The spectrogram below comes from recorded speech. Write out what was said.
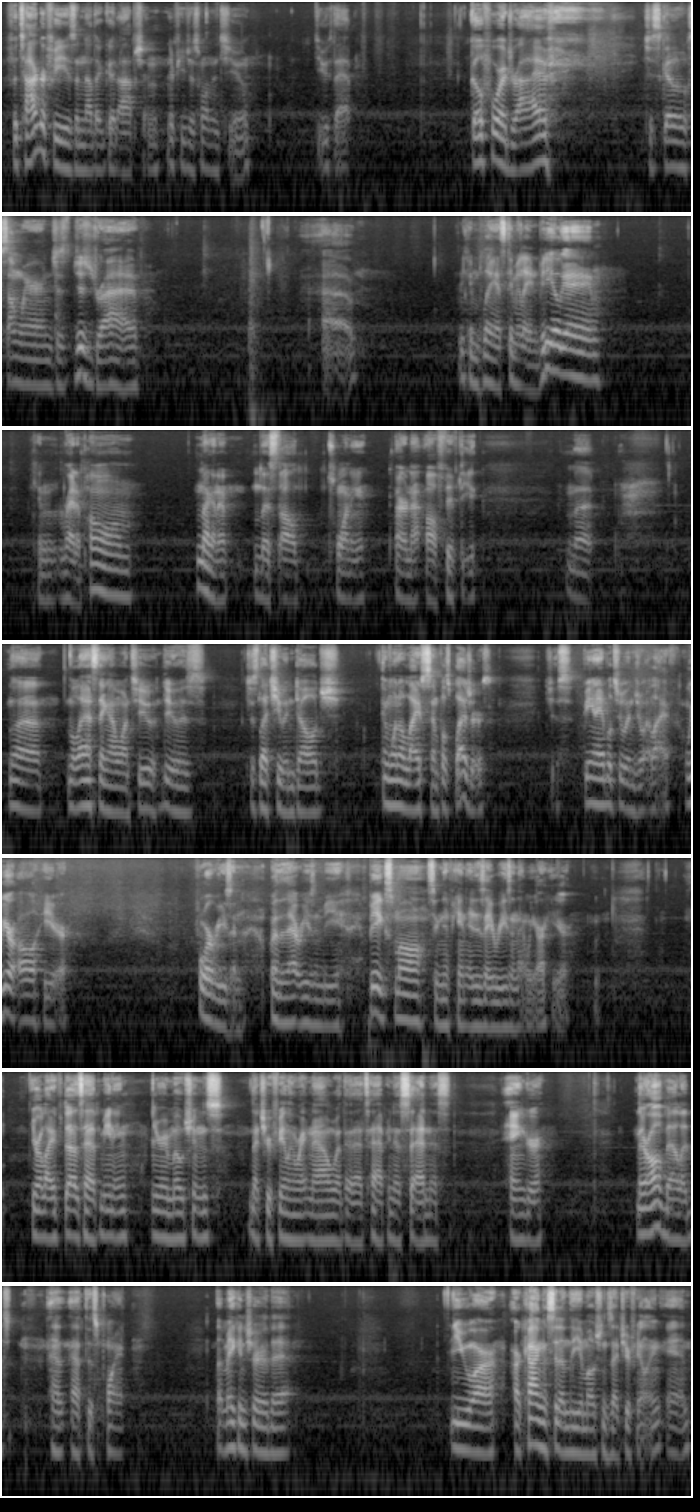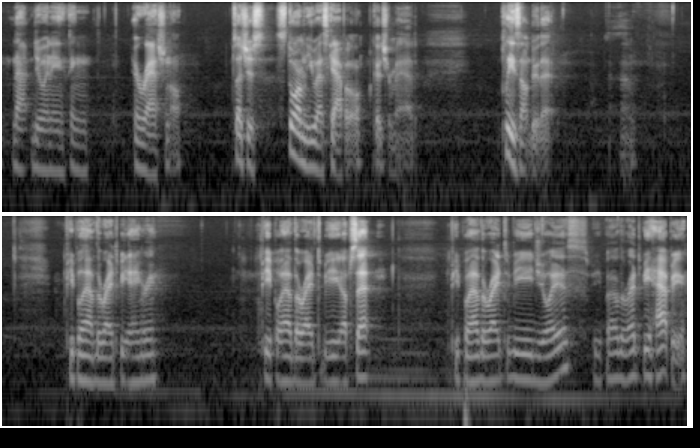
Photography is another good option if you just wanted to do that. Go for a drive. just go somewhere and just just drive. Uh, you can play a stimulating video game. You can write a poem. I'm not gonna list all 20 or not all 50. But uh, the last thing I want to do is just let you indulge in one of life's simplest pleasures. Just being able to enjoy life. We are all here for a reason. Whether that reason be big, small, significant, it is a reason that we are here. Your life does have meaning. Your emotions that you're feeling right now, whether that's happiness, sadness, anger, they're all valid at, at this point. But making sure that you are are cognizant of the emotions that you're feeling and not doing anything irrational, such as storm the U.S. Capitol because you're mad. Please don't do that. Um, people have the right to be angry. People have the right to be upset. People have the right to be joyous. People have the right to be happy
